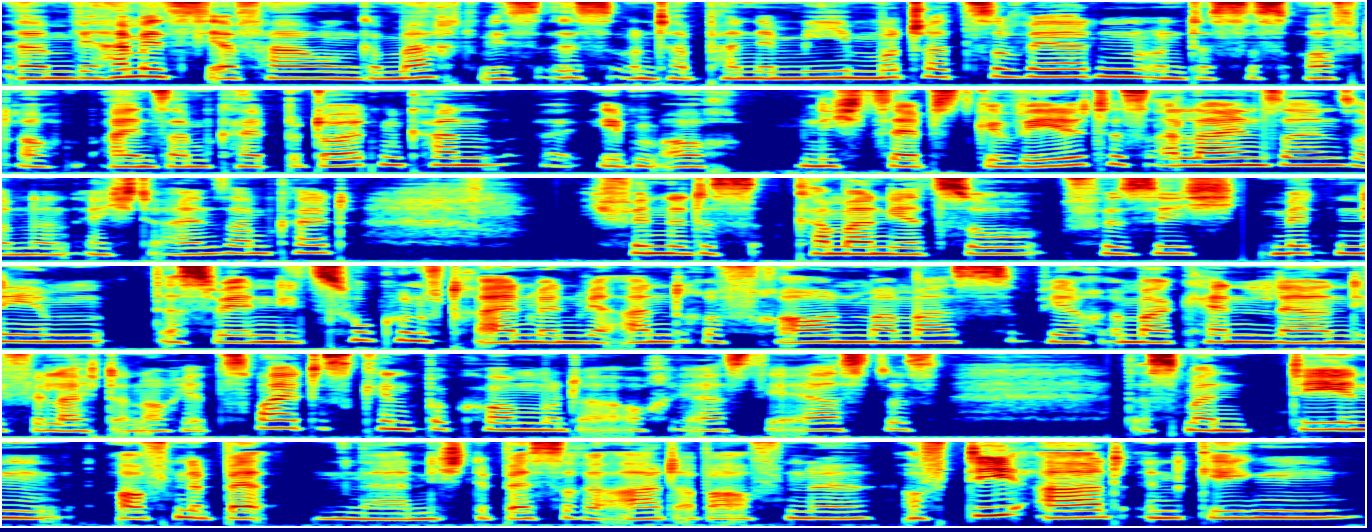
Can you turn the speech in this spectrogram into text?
Ähm, wir haben jetzt die Erfahrung gemacht, wie es ist, unter Pandemie Mutter zu werden und dass es oft auch Einsamkeit bedeuten kann, äh, eben auch nicht selbst gewähltes Alleinsein, sondern echte Einsamkeit. Ich finde, das kann man jetzt so für sich mitnehmen, dass wir in die Zukunft rein, wenn wir andere Frauen, Mamas, wie auch immer kennenlernen, die vielleicht dann auch ihr zweites Kind bekommen oder auch erst ihr erstes, dass man denen auf eine, be na, nicht eine bessere Art, aber auf eine, auf die Art entgegen,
